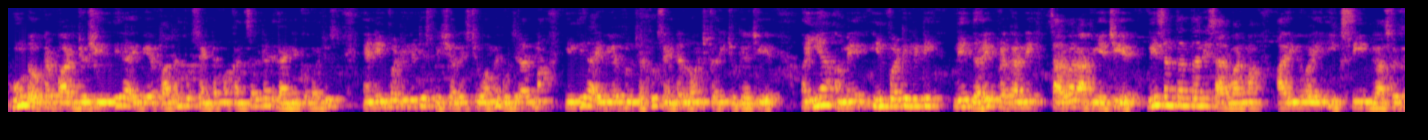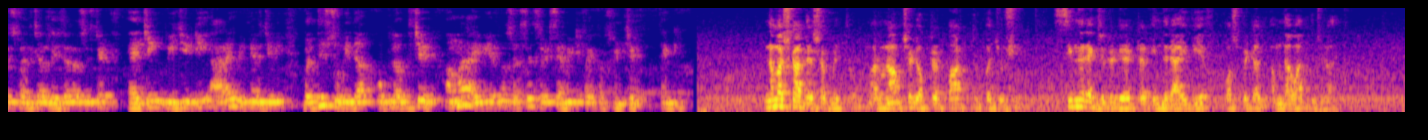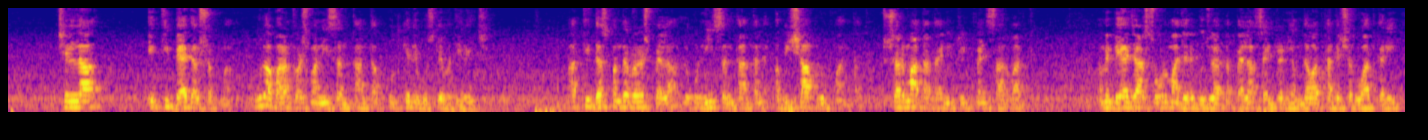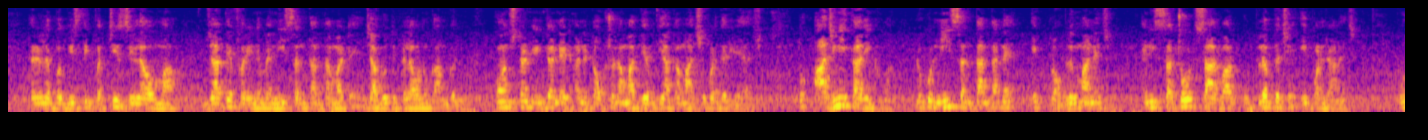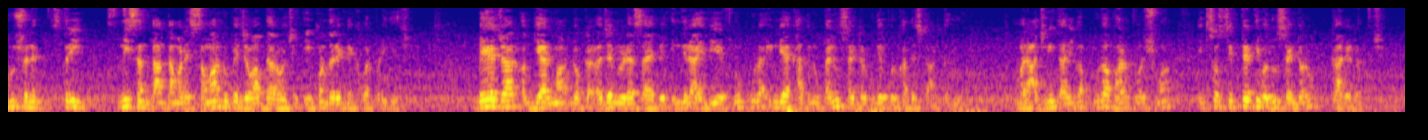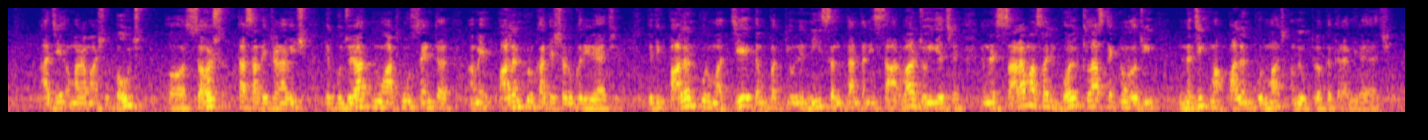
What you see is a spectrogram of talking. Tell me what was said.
હું ડૉક્ટર પાર્થ જોશી ઇન્દિરા આઈવીએફ પાલનપુર સેન્ટરમાં consultant gynaecologist and infertility specialist છું. અમે ગુજરાતમાં ઇન્દિરા આઈવીએફનું છઠ્ઠું સેન્ટર લોન્ચ કરી ચૂક્યા છીએ. અહીંયા અમે ઇન્ફર્ટિલિટીની દરેક પ્રકારની સારવાર આપીએ છીએ. નિસંતાનતાની સારવારમાં IUI, ICSI, blastocyst culture laser assisted hatching, PGT, RI, witness જેવી બધી જ સુવિધા ઉપલબ્ધ છે. અમારા આઈવીએફનો success rate seventy five percent છે. Thank you. નમસ્કાર દર્શક મિત્રો, મારું નામ છે doctor Parth Dhrupad Joshi senior executive director Indira IVF hospital, Ahmedabad, Gujarat. છેલ્લા એકથી બે દશકમાં પૂરા ભારત વર્ષમાં નિસંતાનતા કૂદકે ને ભૂસકે વધી રહી છે. આજથી દસ પંદર વર્ષ પહેલાં લોકો નિસંતાનતાને અભિશાપ રૂપ માનતા હતા, શરમાતા હતા, એની ટ્રીટમેન્ટ સારવારથી અમે બે હજાર સોળમાં જ્યારે ગુજરાતના પહેલા સેન્ટરની અમદાવાદ ખાતે શરૂઆત કરી, ત્યારે લગભગ વીસથી પચીસ જિલ્લાઓમાં જાતે ફરીને મેં નિસંતાનતા માટે જાગૃતિ ફેલાવવાનું કામ કર્યું. કોન્સ્ટન્ટ ઇન્ટરનેટ અને ટોક શોના માધ્યમથી આ કામ આજે પણ કરી રહ્યા છે. તો આજની તારીખમાં લોકો નિસંતાનતાને એક પ્રોબ્લેમ માને છે. એની સચોટ સારવાર ઉપલબ્ધ છે એ પણ જાણે છે. પુરુષ અને સ્ત્રી નિસંતાનતા માટે સમાન રૂપે જવાબદાર હોય છે એ પણ દરેકને ખબર પડી ગઈ છે. બે હજાર અગિયારમાં ડૉક્ટર અજય મુરડા સાહેબે ઇન્દિરા આઈવીએફનું પૂરા ઇન્ડિયા ખાતેનું પહેલું સેન્ટર ઉદયપુર ખાતે સ્ટાર્ટ કર્યું. અમારા આજની તારીખમાં પૂરા ભારત વર્ષમાં એકસો સિત્તેરથી વધુ સેન્ટરો કાર્યરત છે. આજે અમારામાં શું બહુ જ સહર્ષતા સાથે જણાવીશ કે ગુજરાતનું આઠમું સેન્ટર અમે પાલનપુર ખાતે શરૂ કરી રહ્યા છીએ. જેથી પાલનપુરમાં જે દંપતીઓને નિસંતાનતાની સારવાર જોઈએ છે, એમને સારામાં સારી વર્લ્ડ ક્લાસ ટેકનોલોજી નજીકમાં પાલનપુરમાં જ અમે ઉપલબ્ધ કરાવી રહ્યા છીએ.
